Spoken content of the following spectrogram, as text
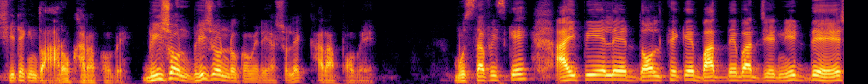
সেটা কিন্তু আরও খারাপ হবে। ভীষণ ভীষণ রকমের আসলে খারাপ হবে। মুস্তাফিজকে আইপিএলের দল থেকে বাদ দেবার যে নির্দেশ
